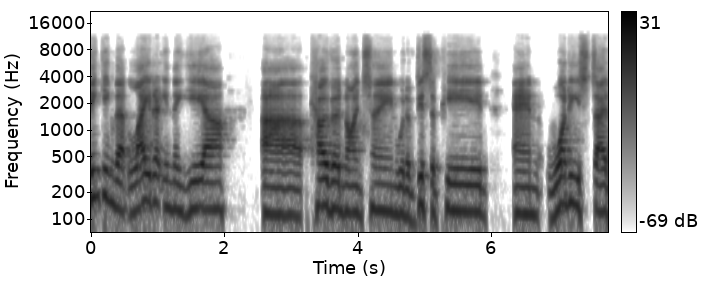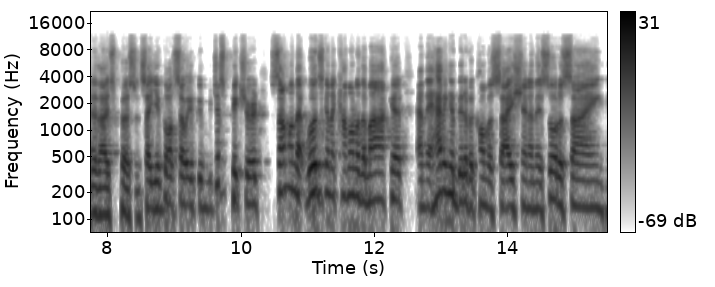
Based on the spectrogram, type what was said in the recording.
thinking that later in the year uh, COVID 19 would have disappeared. And what do you say to those persons? So you've got, so if you just picture it, someone that was going to come onto the market and they're having a bit of a conversation and they're sort of saying,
